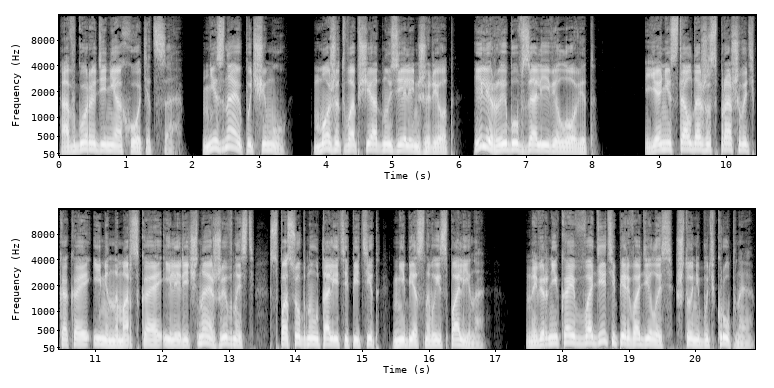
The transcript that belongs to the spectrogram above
а в городе не охотится. Не знаю почему. Может, вообще одну зелень жрет, или рыбу в заливе ловит. Я не стал даже спрашивать, какая именно морская или речная живность способна утолить аппетит небесного исполина. Наверняка и в воде теперь водилось что-нибудь крупное.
